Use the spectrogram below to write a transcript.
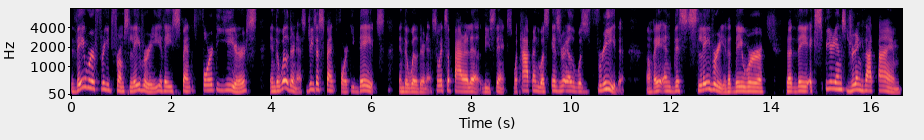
they were freed from slavery, they spent 40 years in the wilderness. Jesus spent 40 days in the wilderness. So it's a parallel, these things. What happened was Israel was freed. Okay. And this slavery that they were, that they experienced during that time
